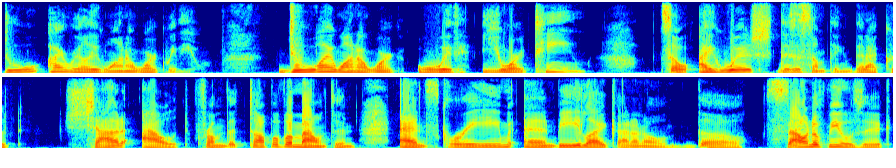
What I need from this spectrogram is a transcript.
do I really want to work with you? Do I want to work with your team? So I wish this is something that I could shout out from the top of a mountain and scream and be like, I don't know, the sound of music,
